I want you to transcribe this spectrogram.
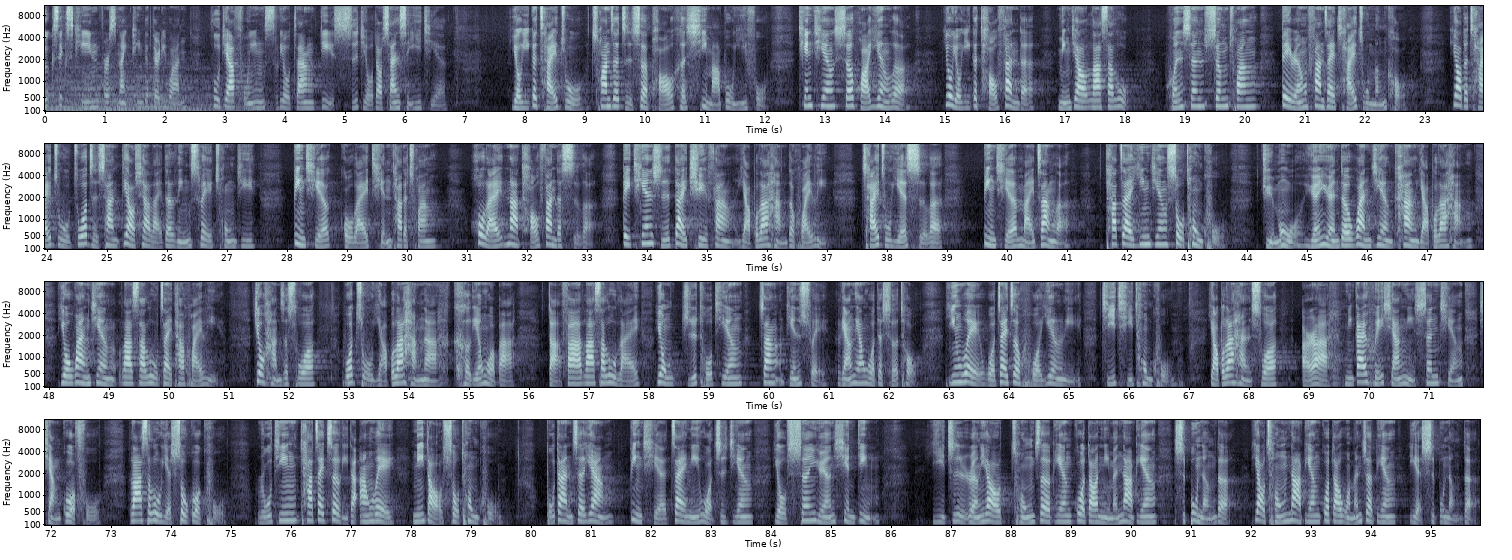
Luke 16, verse 19 to 31. 路加福音十六章第十九到三十一节。有一个财主穿着紫色袍和细麻布衣服，天天奢华宴乐；又有一个逃犯的，名叫拉萨路，浑身生疮，被人放在财主门口，要的财主桌子上掉下来的零碎充饥，并且狗来舔他的疮。后来那逃犯的死了，被天使带去放亚伯拉罕的怀里。财主也死了，并且埋葬了。他在阴间受痛苦，举目远远的望见看亚伯拉罕，又望见拉萨路在他怀里，就喊着说：“我主亚伯拉罕呐，可怜我吧！打发拉萨路来，用指头尖。”沾点水，凉凉我的舌头，因为我在这火焰里极其痛苦。亚伯拉罕说：“儿啊，你该回想你生前享过福，拉萨路也受过苦，如今他在这里的安慰，你倒受痛苦。不但这样，并且在你我之间有深渊限定。”以致人要从这边过到你们那边是不能的，要从那边过到我们这边也是不能的。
